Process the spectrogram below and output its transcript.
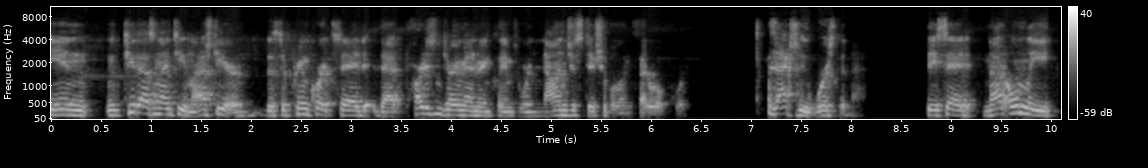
In 2019, last year, the Supreme Court said that partisan gerrymandering claims were non justiciable in federal court. is actually worse than that. They said, not only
